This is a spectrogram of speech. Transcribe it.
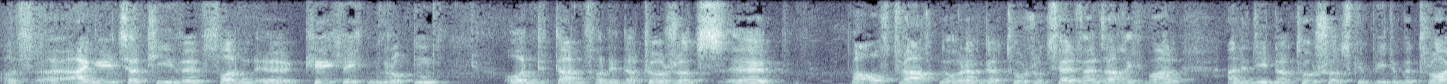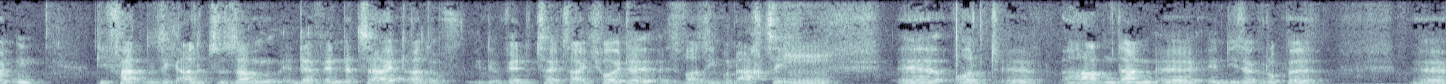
aus äh, Eigeninitiative von äh, kirchlichen Gruppen und dann von den Naturschutz, äh, Beauftragten oder Naturschutzhelfern, sage ich mal, alle, die Naturschutzgebiete betreuten, die fanden sich alle zusammen in der Wendezeit, also in der Wendezeit sage ich heute, es war 87, mhm. äh, und äh, haben dann äh, in dieser Gruppe äh,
